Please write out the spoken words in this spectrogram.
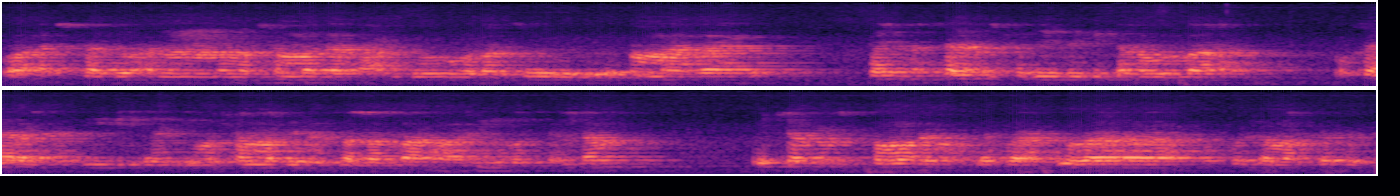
وأشهد أن محمدا عبده ورسوله أما بعد فإن خير الحديث كتاب الله وخير الهدي هدي محمد صلى الله عليه وسلم وشر الأمور محدثاتها وكل محدثة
